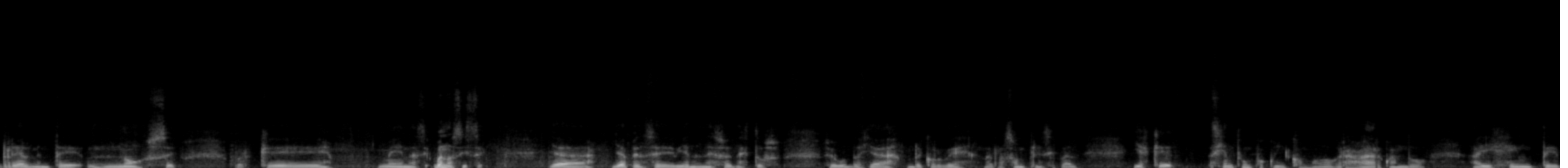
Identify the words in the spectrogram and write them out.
realmente no sé, porque me nací, bueno sí sé, ya, ya pensé bien en eso en estos segundos, ya recordé la razón principal, y es que siento un poco incómodo grabar cuando hay gente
